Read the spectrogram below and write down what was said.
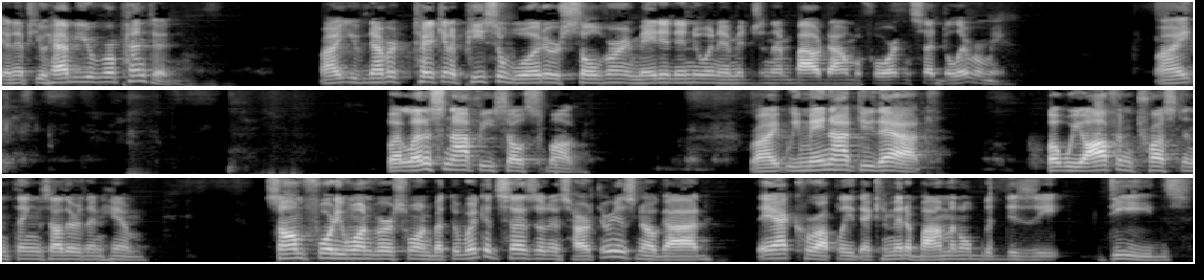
And if you have, you've repented. Right? You've never taken a piece of wood or silver and made it into an image and then bowed down before it and said, Deliver me. Right? But let us not be so smug. Right? We may not do that, but we often trust in things other than Him. Psalm 41, verse 1 But the wicked says in his heart, There is no God. They act corruptly, they commit abominable deeds.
